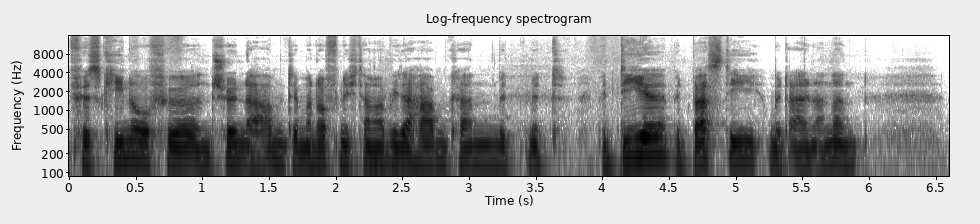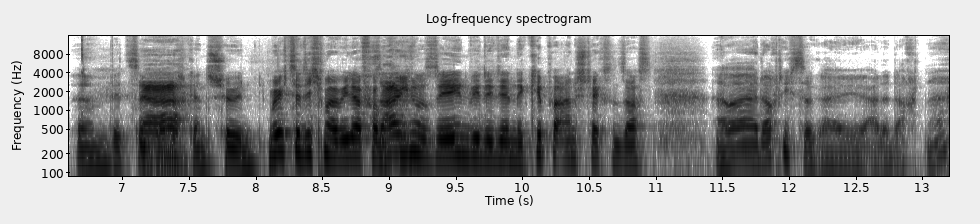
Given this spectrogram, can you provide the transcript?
fürs Kino, für einen schönen Abend, den man hoffentlich da mal wieder haben kann, mit, mit, mit dir, mit Basti, mit allen anderen, ähm, wird es dann, ja. glaube ich, ganz schön. Ich möchte dich mal wieder vom Kino sehen, wie du dir eine Kippe ansteckst und sagst, na, war ja doch nicht so geil, wie alle dachten, ne?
